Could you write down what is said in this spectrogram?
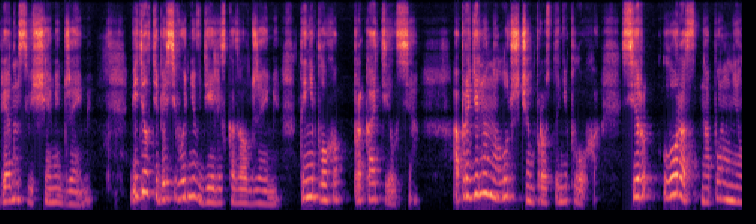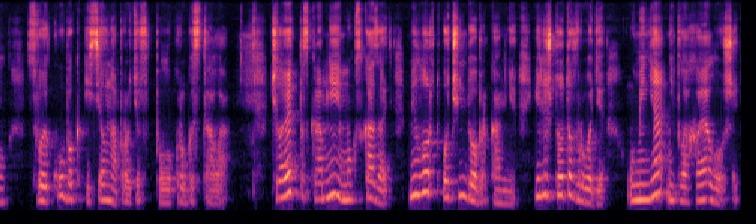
рядом с вещами Джейми. «Видел тебя сегодня в деле», — сказал Джейми. «Ты неплохо прокатился». Определенно лучше, чем просто неплохо. Сир Лорас наполнил свой кубок и сел напротив полукруга стола. Человек поскромнее мог сказать «Милорд очень добр ко мне» или что-то вроде «У меня неплохая лошадь».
